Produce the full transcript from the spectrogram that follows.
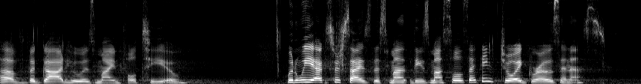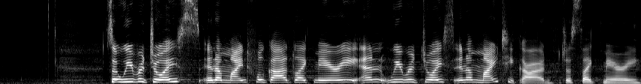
of the God who is mindful to you? When we exercise this, these muscles, I think joy grows in us. So we rejoice in a mindful God like Mary, and we rejoice in a mighty God just like Mary.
